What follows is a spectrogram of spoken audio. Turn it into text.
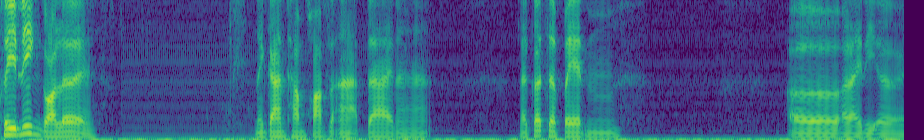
cleaning ก่อนเลย ในการทำความสะอาดได้นะฮะ แล้วก็จะเป็น เอ่อ อะไรดีเอ่ย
